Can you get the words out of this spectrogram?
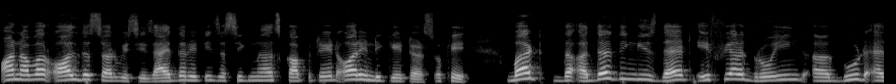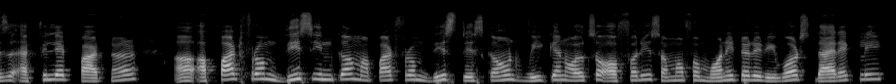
on our all the services. Either it is a signals, copy trade, or indicators. Okay but the other thing is that if you are growing uh, good as an affiliate partner uh, apart from this income apart from this discount we can also offer you some of our monetary rewards directly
